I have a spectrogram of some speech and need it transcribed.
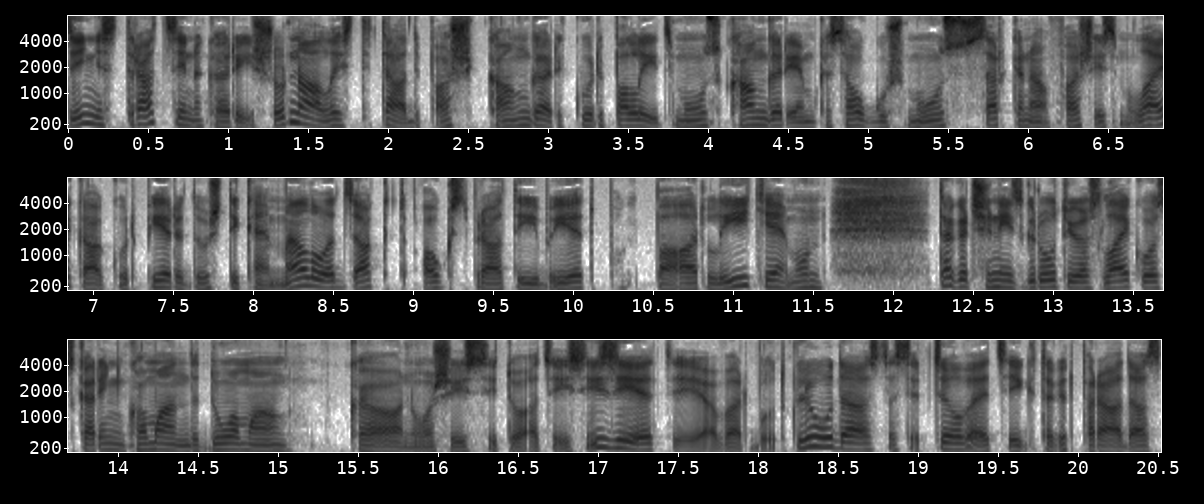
ziņas, tracina, ka arī žurnālisti tādi paši kangari, kuri palīdz mūsu kangariem, kas auguši mūsu sarkanā fašismu laikā, kur pieraduši tikai melot, zakt, augstprātība iet pāri līķiem, un tagad šīs grūtajos laikos Kariņa komanda domā, kā no šīs situācijas iziet, ja varbūt kļūdās, tas ir cilvēcīgi, tagad parādās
